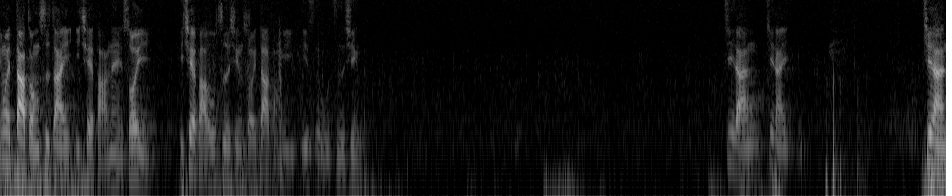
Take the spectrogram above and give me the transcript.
因为大种是在一切法内，所以一切法无自性，所以大种亦亦是无自性的。既然既然。既然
